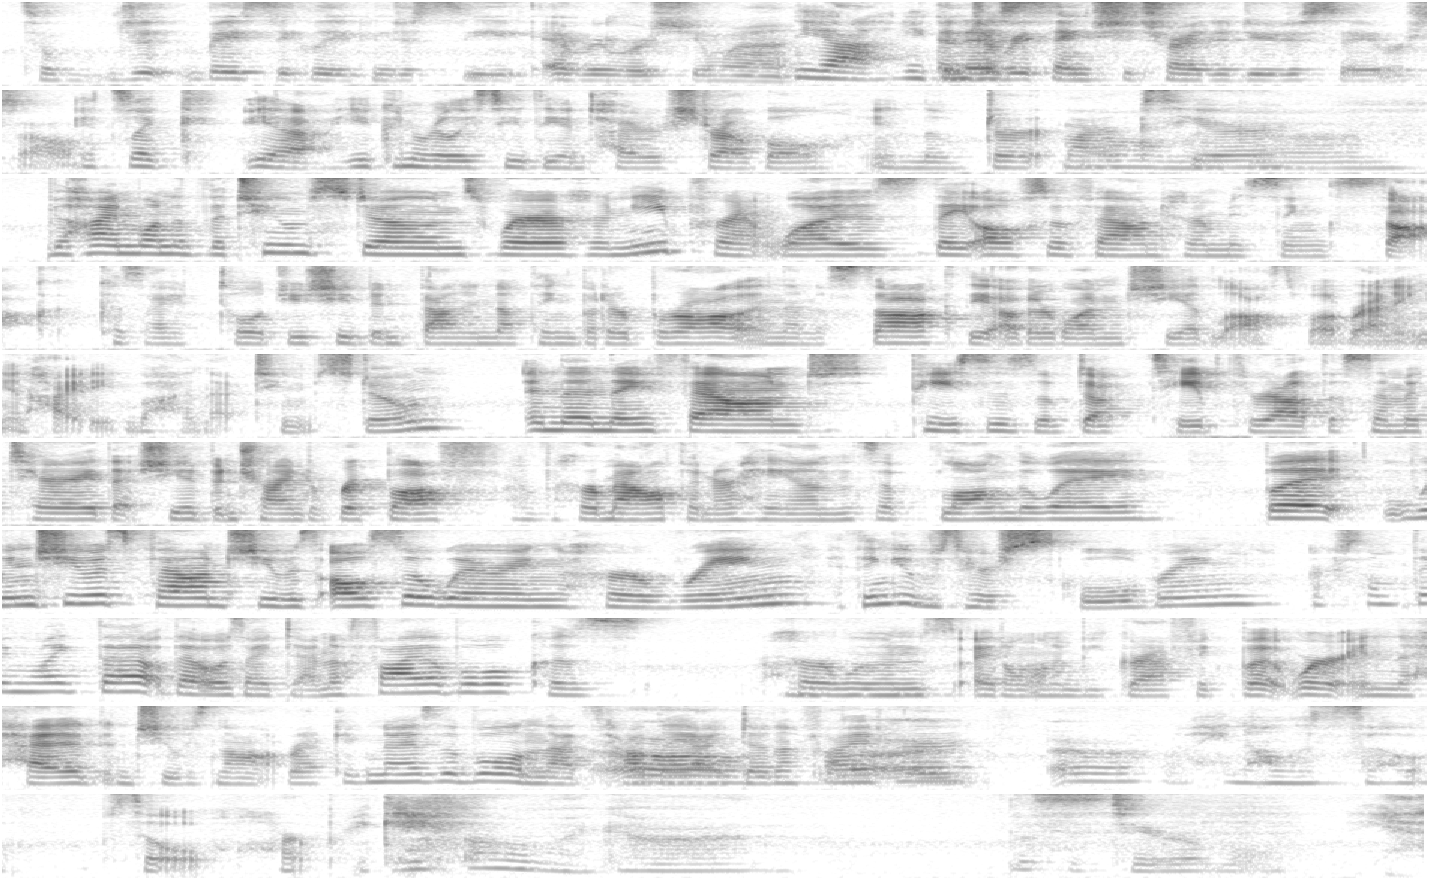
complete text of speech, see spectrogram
So j- basically, you can just see everywhere she went. yeah you can And just everything she tried to do to save herself. it's like yeah you can really see the entire struggle in the dirt oh marks Oh here God. Behind one of the tombstones where her knee print was, they also found her missing sock. Because I told you she'd been found in nothing but her bra and then a sock. The other one she had lost while running and hiding behind that tombstone. And then they found pieces of duct tape throughout the cemetery that she had been trying to rip off of her mouth and her hands along the way. But when she was found, she was also wearing her ring. I think it was her school ring or something like that. That was identifiable because her wounds, I don't want to be graphic, but were in the head and she was not recognizable, and that's how they Oh, identified her. God. Uh, I know, it's so, so heartbreaking. oh my god. This is terrible. Yeah.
